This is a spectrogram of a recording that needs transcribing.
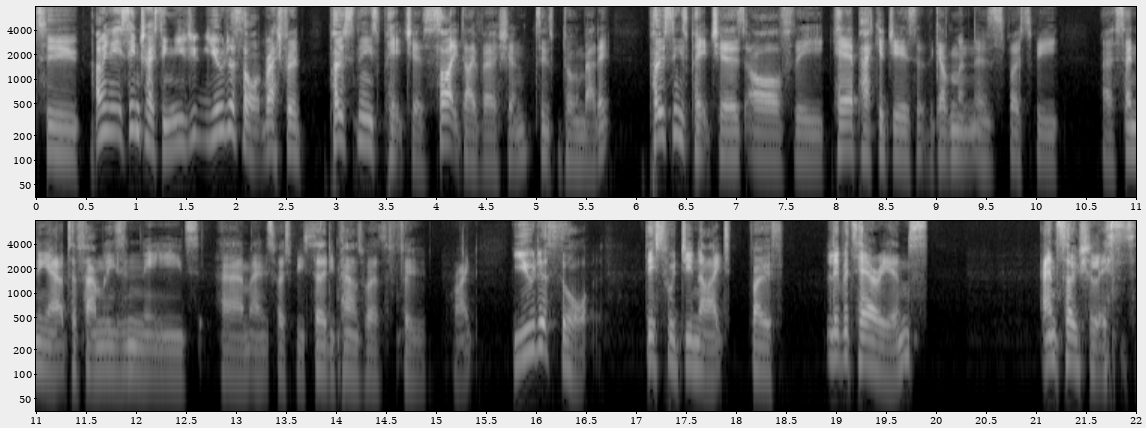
to. I mean, it's interesting. You you'd have thought Rashford posting these pictures, slight diversion since we're talking about it, posting these pictures of the care packages that the government is supposed to be uh, sending out to families in need, um, and it's supposed to be thirty pounds worth of food. Right? You'd have thought this would unite both libertarians and socialists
